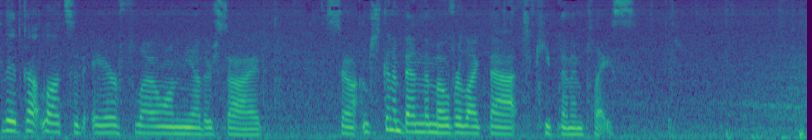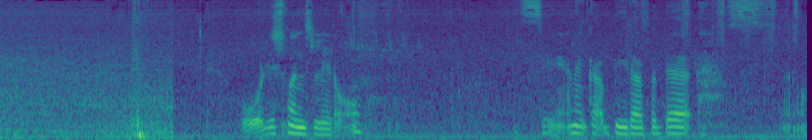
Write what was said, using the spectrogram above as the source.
they've got lots of airflow on the other side. So I'm just gonna bend them over like that to keep them in place. Oh, this one's little and it got beat up a bit. So.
